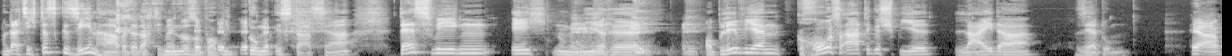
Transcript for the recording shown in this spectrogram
Und als ich das gesehen habe, da dachte ich mir nur so, boah, wie dumm ist das, ja? Deswegen, ich nominiere Oblivion, großartiges Spiel, leider sehr dumm. Ja,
